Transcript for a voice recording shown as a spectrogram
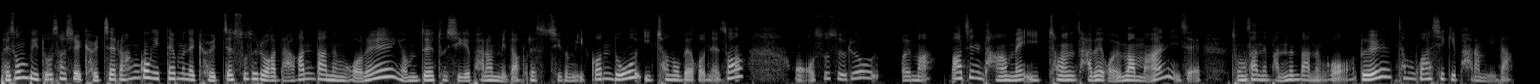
배송비도 사실 결제를 한 거기 때문에 결제 수수료가 나간다는 거를 염두에 두시기 바랍니다. 그래서 지금 이 건도 2,500원에서 어, 수수료 얼마 빠진 다음에 2,400 얼마만 이제 정산을 받는다는 거를 참고하시기 바랍니다.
